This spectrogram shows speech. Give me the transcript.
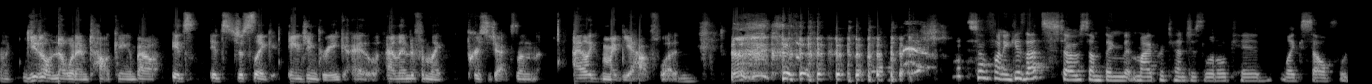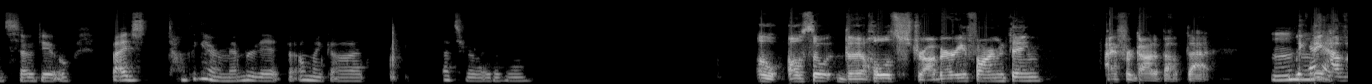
Like, you don't know what I'm talking about. It's it's just like ancient Greek. I, I learned it from like Percy Jackson. I like might be a half flood. That's so funny because that's so something that my pretentious little kid like self would so do. But I just don't think I remembered it. But oh my god, that's relatable. oh, also the whole strawberry farm thing. I forgot about that. Mhm. Like they have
